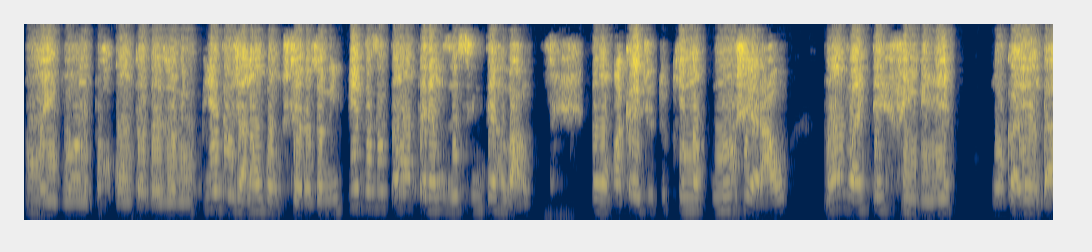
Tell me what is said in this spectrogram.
no meio do ano por conta das Olimpíadas, já não vamos ter as Olimpíadas, então não teremos esse intervalo. Então, acredito que, no, no geral, não vai interferir no calendário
